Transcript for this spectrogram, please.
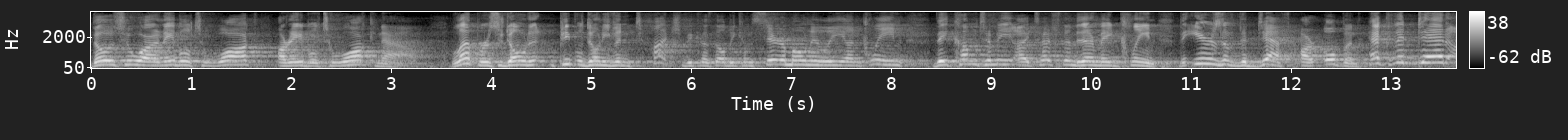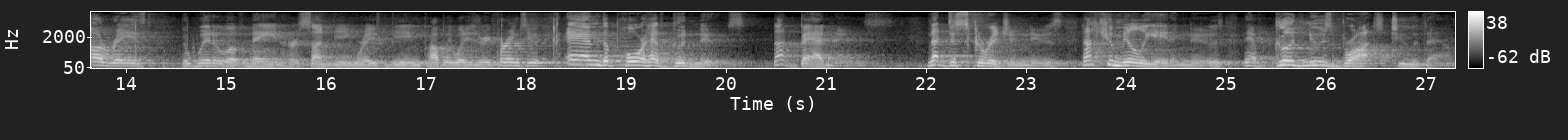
Those who are unable to walk are able to walk now. Lepers who don't people don't even touch because they'll become ceremonially unclean. They come to me, I touch them, they're made clean. The ears of the deaf are opened. Heck, the dead are raised. The widow of Nain, her son being raised, being probably what he's referring to, and the poor have good news, not bad news, not discouraging news, not humiliating news. They have good news brought to them.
